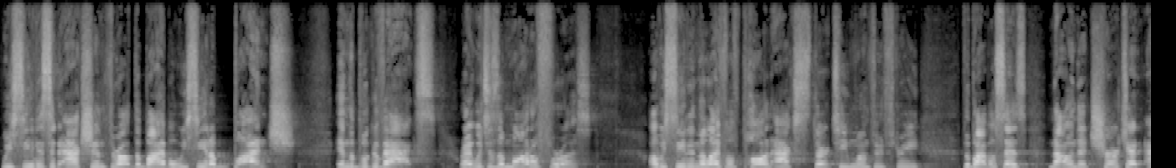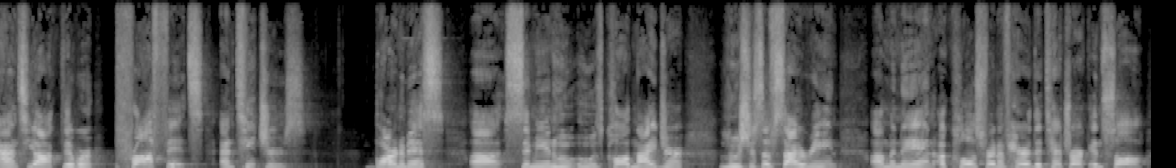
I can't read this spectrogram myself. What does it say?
We see this in action throughout the Bible. We see it a bunch in the book of Acts, right, which is a model for us. Uh, we see it in the life of Paul in Acts 13 1 through 3. The Bible says, Now in the church at Antioch, there were prophets and teachers Barnabas, uh, Simeon, who, who was called Niger, Lucius of Cyrene, uh, Manaen, a close friend of Herod the Tetrarch, and Saul.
